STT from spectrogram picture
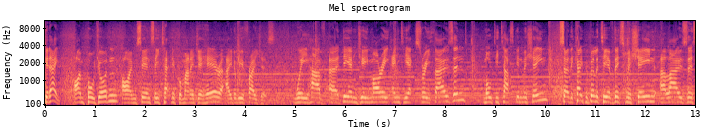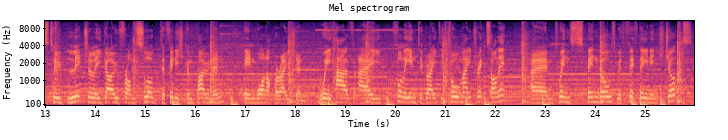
G'day, I'm Paul Jordan. I'm CNC Technical Manager here at AW Frasers. We have a DMG Mori NTX 3000 multitasking machine. So the capability of this machine allows us to literally go from slug to finished component in one operation. We have a fully integrated tool matrix on it, um, twin spindles with 15 inch chucks,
